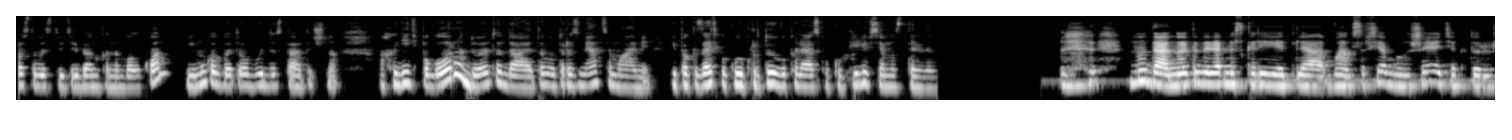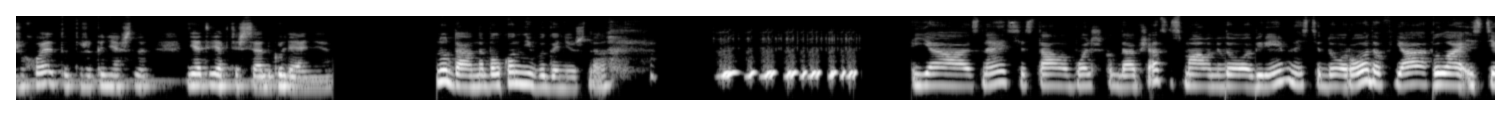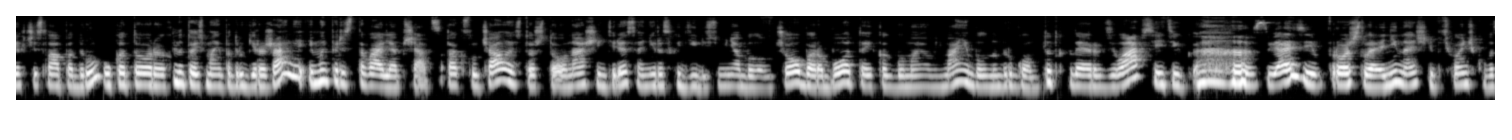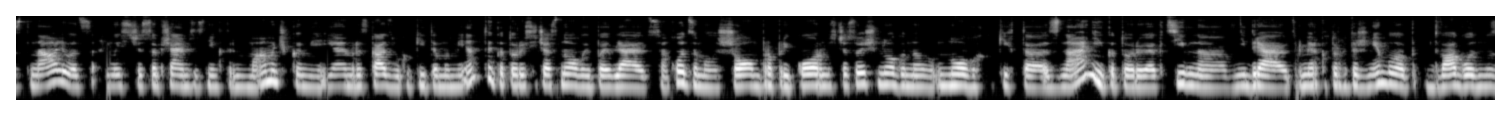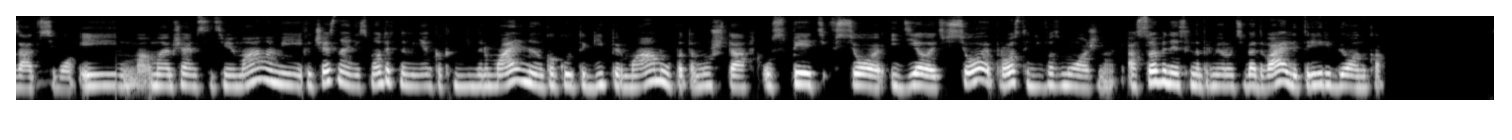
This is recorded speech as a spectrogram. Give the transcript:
просто выставить ребенка на балкон, ему как бы этого будет достаточно. А ходить по городу, это да, это вот размяться маме и показать, какую крутую вы коляску купили всем остальным. Ну да, но это, наверное, скорее для мам совсем малышей, а те, которые уже ходят, тут уже, конечно, не отвертишься от гуляния. Ну да, на балкон не выгонишь, да. Я, знаете, стала больше, когда общаться с мамами до беременности, до родов, я была из тех числа подруг, у которых, ну, то есть мои подруги рожали, и мы переставали общаться. Так случалось то, что наши интересы, они расходились. У меня была учеба, работа, и как бы мое внимание было на другом. Тут, когда я родила, все эти связи прошлые, они начали потихонечку восстанавливаться. Мы сейчас общаемся с некоторыми мамочками, я им рассказываю какие-то моменты, которые сейчас новые появляются. Ход за малышом, про прикорм. Сейчас очень много новых каких-то знаний, которые активно внедряют, например, которых даже не было два года назад всего. И мы общаемся с этими мамами. Если честно, они смотрят на меня как на ненормальную какую-то гипермаму, потому что успеть все и делать все просто невозможно. Особенно если, например, у тебя два или три ребенка.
